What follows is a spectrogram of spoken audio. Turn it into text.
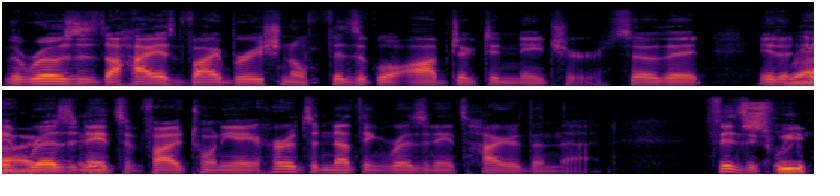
the rose is the highest vibrational physical object in nature, so that it, Right. it resonates at 528 hertz, and nothing resonates higher than that physically. Sweet.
